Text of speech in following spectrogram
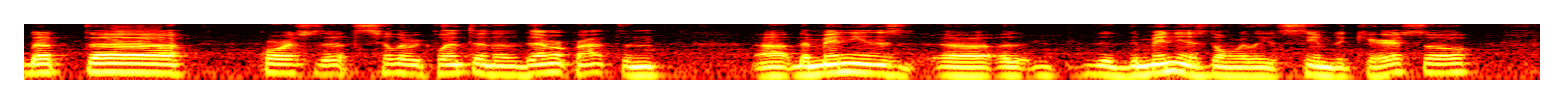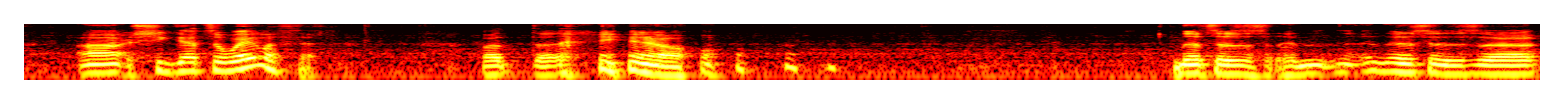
But uh, of course, that's Hillary Clinton and the Democrats, and uh, the minions. Uh, the, the, minions don't really seem to care, so uh, she gets away with it. But uh, you know, this is this is uh,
